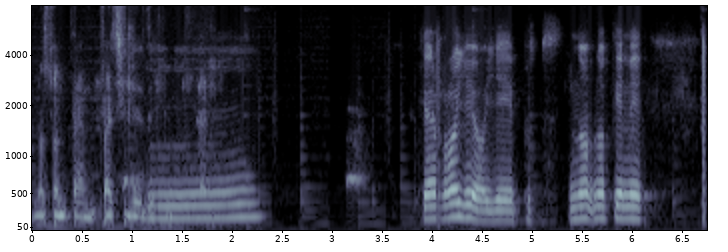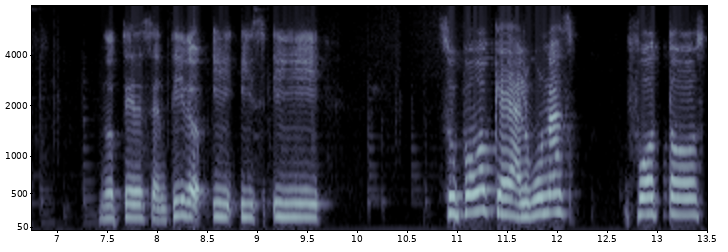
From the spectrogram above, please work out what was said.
no son tan fáciles de publicar. Mm qué rollo, oye, pues no, no tiene, no tiene sentido. Y, y, supongo que algunas fotos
